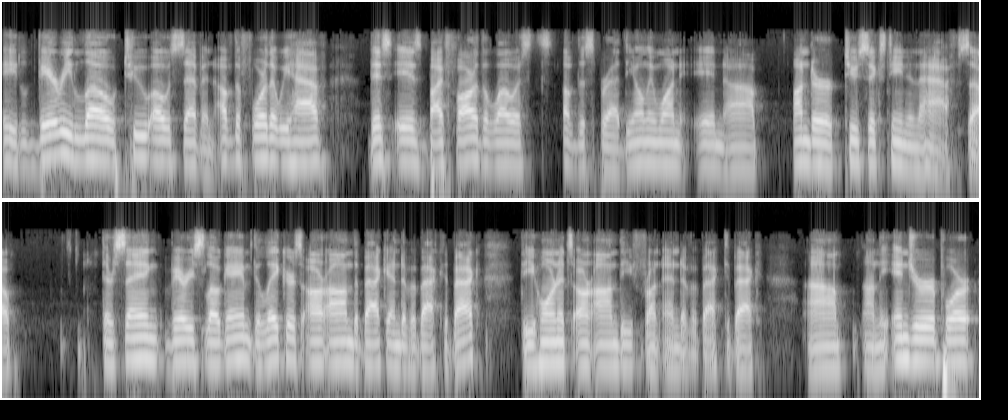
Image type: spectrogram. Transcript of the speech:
a very low 207 of the four that we have. This is by far the lowest of the spread. The only one in uh, under 216 and a half. So they're saying very slow game. The Lakers are on the back end of a back to back. The Hornets are on the front end of a back to back. On the injury report,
